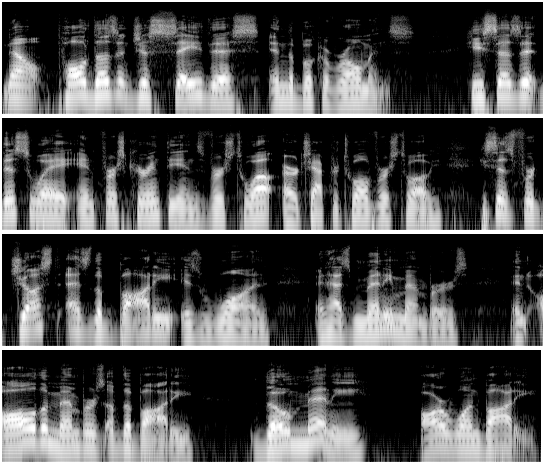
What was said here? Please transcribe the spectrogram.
Now, Paul doesn't just say this in the book of Romans. He says it this way in 1 Corinthians verse 12 or chapter 12 verse 12. He says for just as the body is one and has many members and all the members of the body though many are one body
